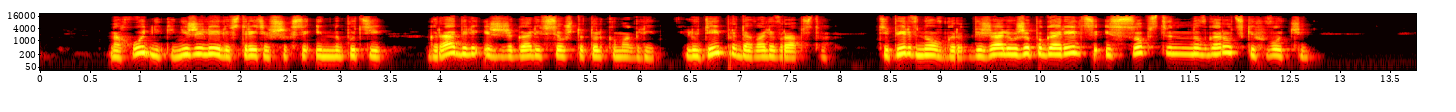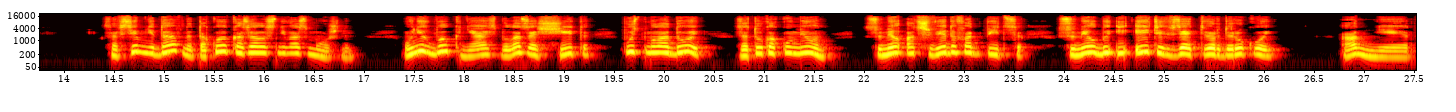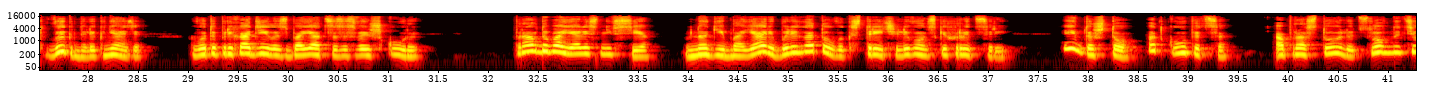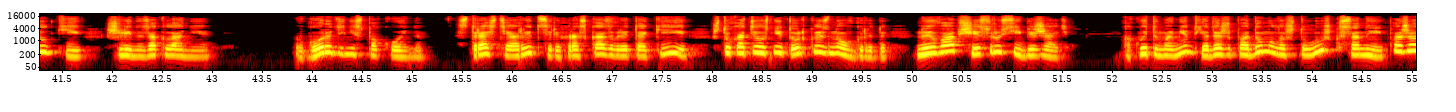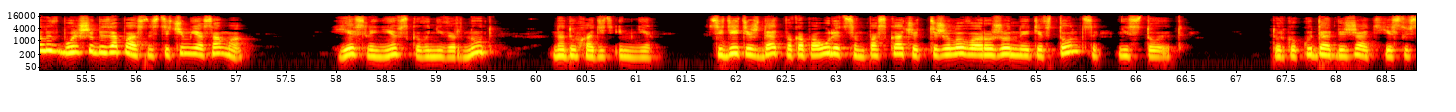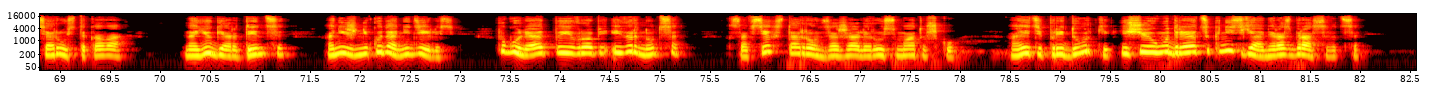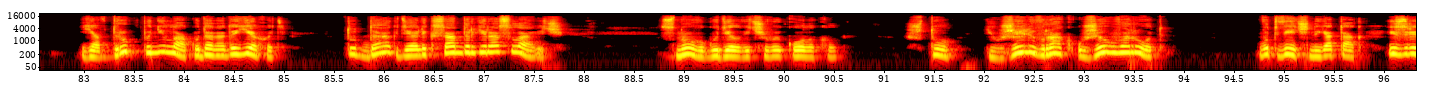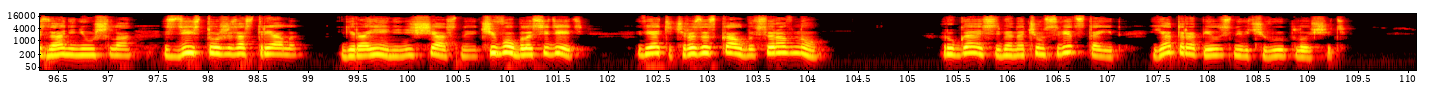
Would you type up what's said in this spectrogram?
Находники не жалели встретившихся им на пути, грабили и сжигали все, что только могли. Людей продавали в рабство. Теперь в Новгород бежали уже погорельцы из собственно новгородских вотчин. Совсем недавно такое казалось невозможным. У них был князь, была защита, пусть молодой, зато как умен, сумел от шведов отбиться, сумел бы и этих взять твердой рукой. А нет, выгнали князя. Вот и приходилось бояться за свои шкуры. Правда, боялись не все. Многие бояре были готовы к встрече ливонских рыцарей. Им-то что, откупятся. А простой люд, словно телки, шли на заклание. В городе неспокойно. Страсти о рыцарях рассказывали такие, что хотелось не только из Новгорода, но и вообще с Руси бежать. В какой-то момент я даже подумала, что Лужка с пожалуй, в большей безопасности, чем я сама. Если Невского не вернут, надо уходить и мне. Сидеть и ждать, пока по улицам поскачут тяжело вооруженные тевстонцы, не стоит. Только куда бежать, если вся Русь такова? На юге ордынцы, они же никуда не делись. Погуляют по Европе и вернутся. Со всех сторон зажали Русь-матушку, а эти придурки еще и умудряются князьями разбрасываться. Я вдруг поняла, куда надо ехать. Туда, где Александр Ярославич. Снова гудел вечевой колокол. Что, неужели враг уже у ворот? Вот вечно я так, из Рязани не ушла, здесь тоже застряла. Героиня несчастная, чего было сидеть? Вятич разыскал бы все равно. Ругая себя, на чем свет стоит, я торопилась на Вечевую площадь.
